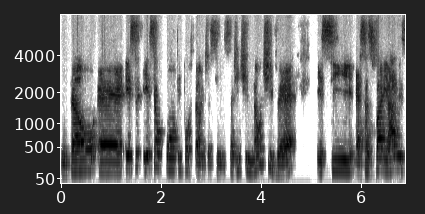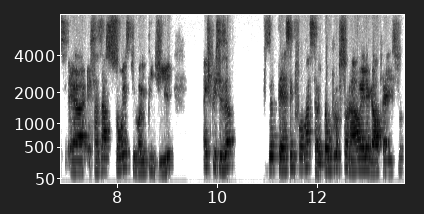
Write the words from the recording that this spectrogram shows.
Então, é, esse, esse é o ponto importante, assim, se a gente não tiver esse, essas variáveis, é, essas ações que vão impedir, a gente precisa, precisa ter essa informação. Então, o profissional é legal para isso,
